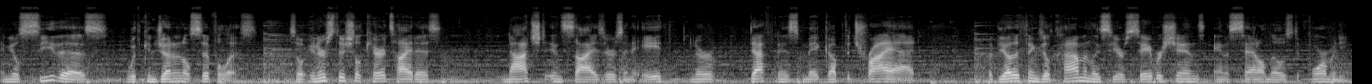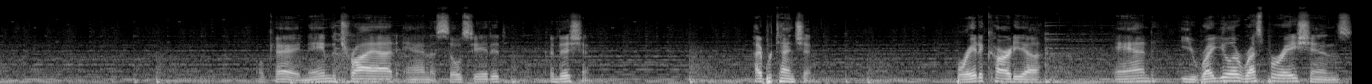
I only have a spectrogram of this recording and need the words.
and you'll see this with congenital syphilis. So, interstitial keratitis, notched incisors, and eighth nerve deafness make up the triad. But the other things you'll commonly see are saber shins and a saddle nose deformity. Okay, name the triad and associated condition hypertension, bradycardia, and irregular respirations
